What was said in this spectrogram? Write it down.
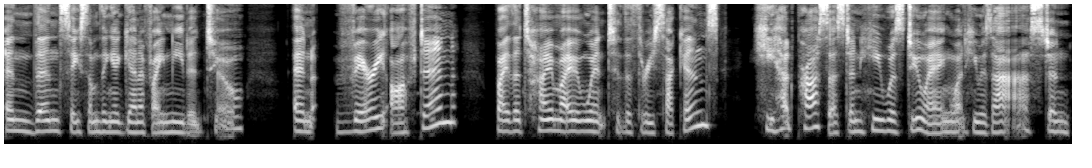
and then say something again if I needed to. And very often, by the time I went to the three seconds, he had processed and he was doing what he was asked. And,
